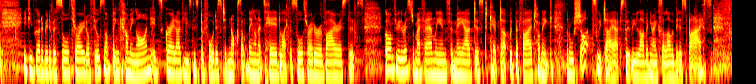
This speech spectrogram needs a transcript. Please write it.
if you've got a bit of a sore throat or feel something coming on, it's great. I've used this before just to knock something on its head, like a sore throat or a virus that's gone through the rest of my family. And for me, I've just kept up with the fire tonic little shots, which I absolutely love anyway, because I love a bit of spice.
